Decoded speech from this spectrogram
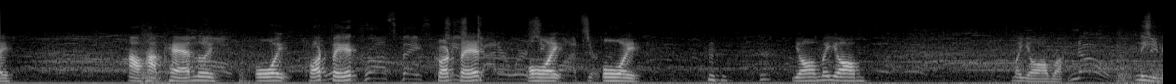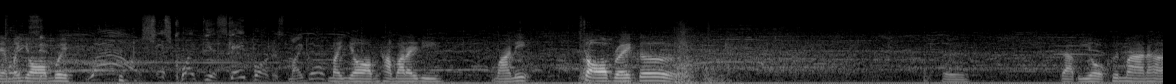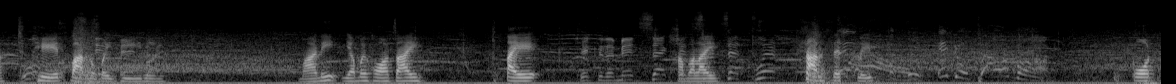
อ้าวหักแขนเลย โอ้ยครอสเฟส Crossface. crossface She's got her where โอ้ย she wants her. โอ้ย ยอมไม่ยอม ไม่ยอมอะ No. นี่ She เนี่ยไม่ breaks ยอม it. เว้ย Wow, she's quite the escape artist, Michael. ไม่ยอมทำอะไรดี มานี่ jawbreaker เออ จับอีโยขึ้นมานะคะเทสปัดลงไปอีกทีหนึ่งมานี่ยังไม่พอใจเตะ Kick to the midsection. ทำอะไร Sunset flip. sunset flip Oh, into a powerbomb. กด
